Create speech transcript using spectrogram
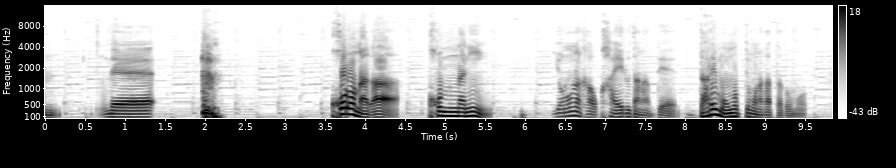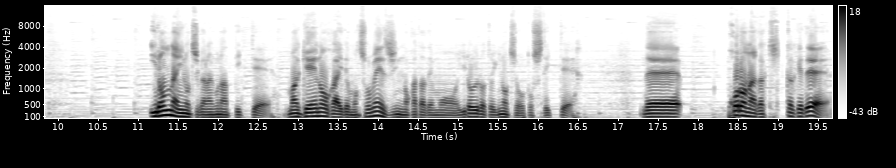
うん。で、コロナがこんなに世の中を変えるだなんて誰も思ってもなかったと思う。いろんな命がなくなっていって、まあ芸能界でも著名人の方でもいろいろと命を落としていって、で、コロナがきっかけで、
